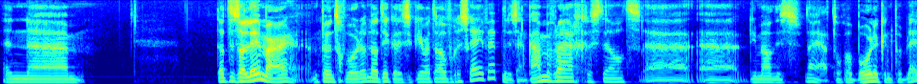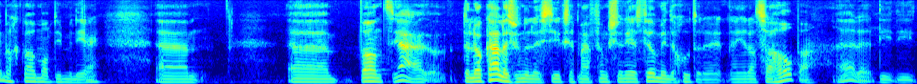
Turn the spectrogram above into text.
En ehm, dat is alleen maar een punt geworden omdat ik er eens een keer wat over geschreven heb. Er zijn kamervragen gesteld. Eh, eh, die man is nou ja, toch wel behoorlijk in de problemen gekomen op die manier. Ehm, eh, want ja, de lokale journalistiek zeg maar, functioneert veel minder goed dan, je dat zou hopen. Die, die, die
